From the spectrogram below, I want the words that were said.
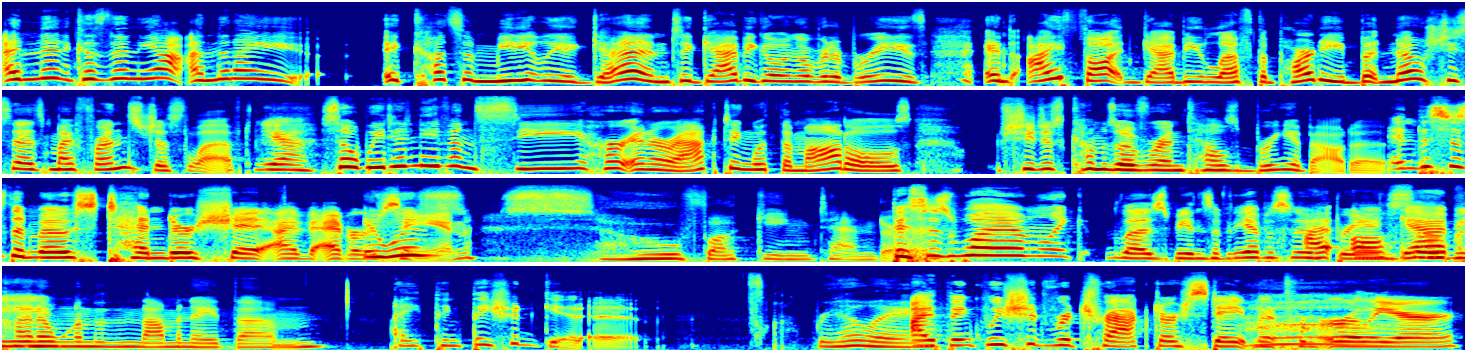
And then, because then, yeah, and then I, it cuts immediately again to Gabby going over to Bree's. And I thought Gabby left the party, but no, she says, my friends just left. Yeah. So we didn't even see her interacting with the models. She just comes over and tells Bree about it. And this is the most tender shit I've ever it seen. was so fucking tender. This is why I'm like lesbians of the episode. I Bree and also Gabby. kind of wanted to nominate them. I think they should get it. Really? I think we should retract our statement from earlier,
